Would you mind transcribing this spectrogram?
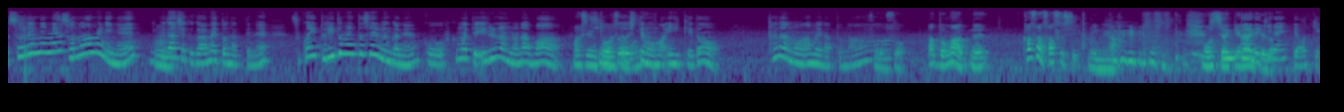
それにねその雨にね肉男爵が雨となってね、そこにトリートメント成分がねこう含まれているのならば、まあ浸透してもね。してもまあいいけどただの雨だとな。そうそうあとまあね傘さすしみんな。申し訳ないけど。浸透できないってわけ。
